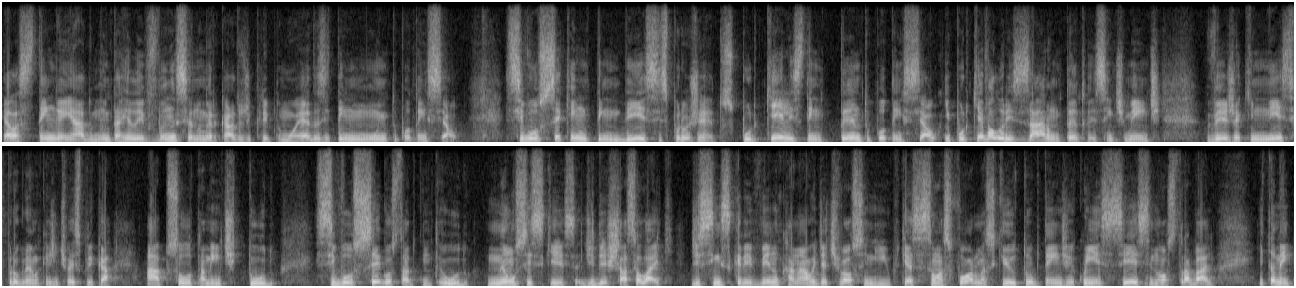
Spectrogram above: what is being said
elas têm ganhado muita relevância no mercado de criptomoedas e têm muito potencial. Se você quer entender esses projetos, por que eles têm tanto potencial e por que valorizaram tanto recentemente, veja que nesse programa que a gente vai explicar absolutamente tudo. Se você gostar do conteúdo, não se esqueça de deixar seu like, de se inscrever no canal e de ativar o sininho, porque essas são as formas que o YouTube tem de reconhecer esse nosso trabalho e também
